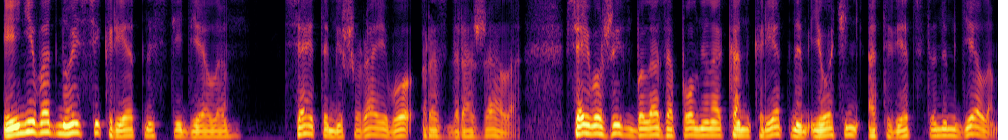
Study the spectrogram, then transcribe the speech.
И ни в одной секретности дело. Вся эта мишура его раздражала. Вся его жизнь была заполнена конкретным и очень ответственным делом.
